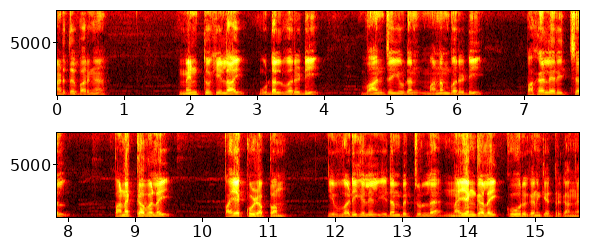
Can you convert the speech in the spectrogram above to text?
அடுத்து பாருங்க. மென்துகிலாய் உடல் வருடி வாஞ்சையுடன் மனம் வருடி பகலெரிச்சல் பணக்கவலை பயக்குழப்பம் இவ்வடிகளில் இடம்பெற்றுள்ள நயங்களை கூறுகன்னு கேட்டிருக்காங்க.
